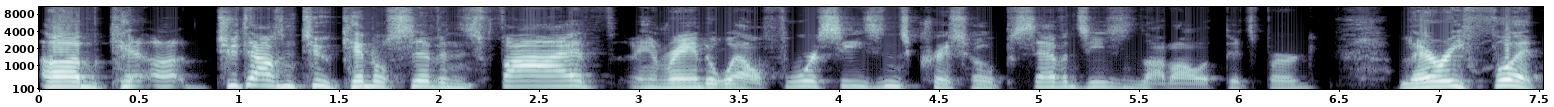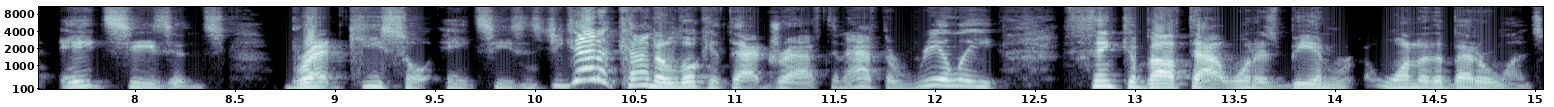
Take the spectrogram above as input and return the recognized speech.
Um, uh, 2002, Kendall Simmons, five, and Randle El, four seasons. Chris Hope, seven seasons, not all with Pittsburgh. Larry Foote, eight seasons. Brett Keisel, eight seasons. You got to kind of look at that draft and have to really think about that one as being one of the better ones.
